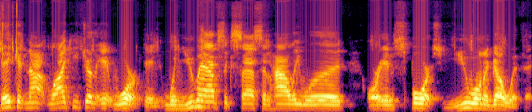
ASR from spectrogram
They could not like each other, it worked. And when you have success in Hollywood or in sports, you want to go with it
